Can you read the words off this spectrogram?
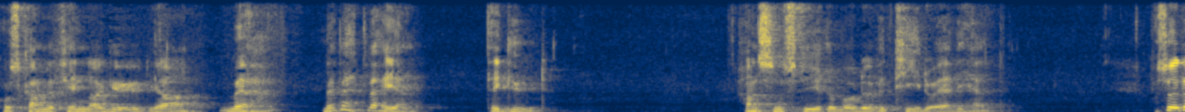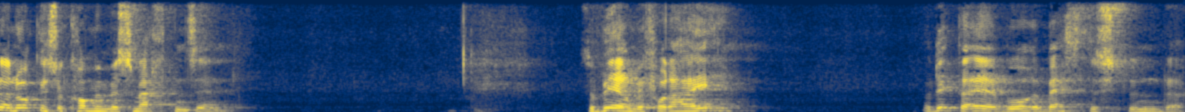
Hvordan kan vi finne Gud? Ja, vi, vi vet veien til Gud. Han som styrer både over tid og evighet. Og Så er det noen som kommer med smerten sin. Så ber vi for deg, Og dette er våre beste stunder.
